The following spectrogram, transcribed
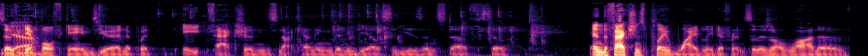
So if Yeah. you get both games, you end up with eight factions, not counting the new DLCs and stuff. So, and the factions play widely different. So there's a lot of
